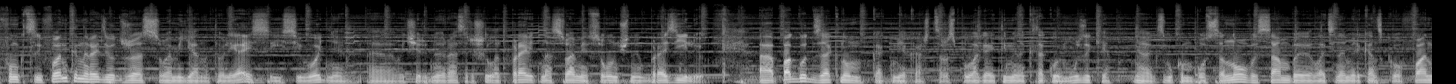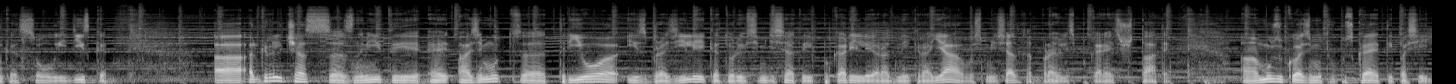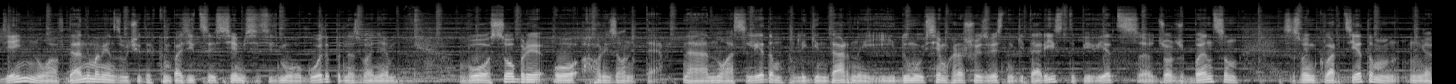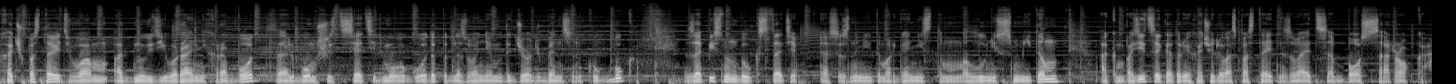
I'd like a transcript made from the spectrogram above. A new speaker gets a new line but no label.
Функции фанка на радио джаз. С вами я, Анатолий Айс, и сегодня э, в очередной раз решил отправить нас с вами в солнечную Бразилию. А погода за окном, как мне кажется, располагает именно к такой музыке, э, к звукам босса-новы, самбы, латиноамериканского фанка, соула и диска. Открыли час знаменитые Азимут, трио из Бразилии, которые в 70-е покорили родные края, а в 80-х отправились покорять Штаты. А музыку Азимут выпускает и по сей день, ну а в данный момент звучит их композиция 1977 года под названием «Во собре о хоризонте». А, ну а следом легендарный и, думаю, всем хорошо известный гитарист и певец Джордж Бенсон – со своим квартетом. Хочу поставить вам одну из его ранних работ, альбом 67 года под названием The George Benson Cookbook. Записан он был, кстати, со знаменитым органистом Луни Смитом, а композиция, которую я хочу для вас поставить, называется «Босса Рока».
